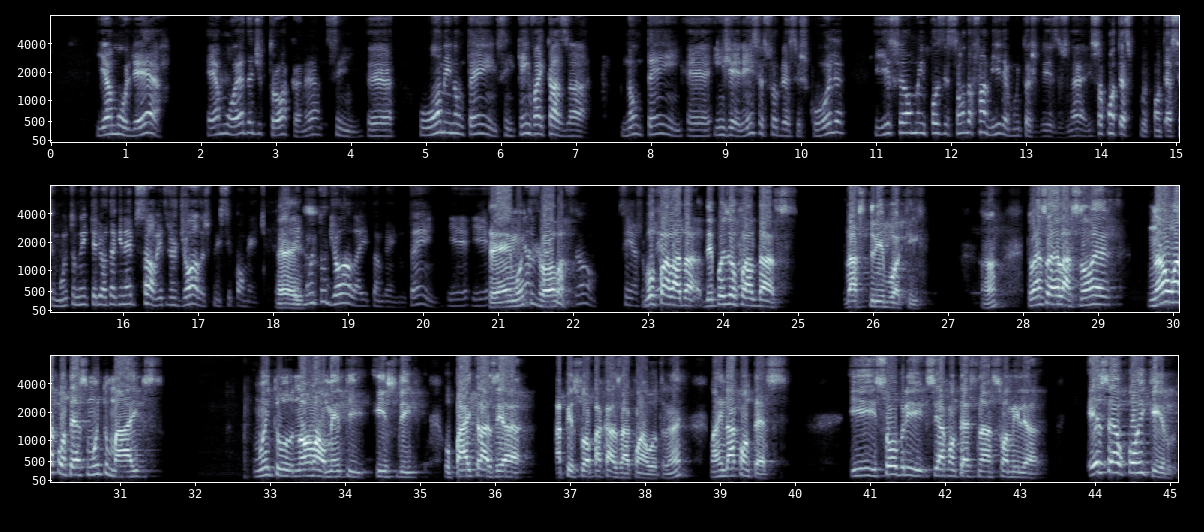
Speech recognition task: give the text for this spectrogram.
e a mulher é a moeda de troca, né? Sim, é, o homem não tem, sim, quem vai casar não tem é, ingerência sobre essa escolha e isso é uma imposição da família, muitas vezes. Né? Isso acontece, acontece muito no interior da Guiné-Bissau, entre os jolas, principalmente. É tem isso. muito jola aí também, não tem? E, e tem muito jola. Relação, sim, Vou falar, da, depois eu falo das, das tribos aqui. Então, essa relação é, não acontece muito mais, muito normalmente, isso de o pai trazer a, a pessoa para casar com a outra, né? mas ainda acontece. E sobre se acontece na família, esse é o corriqueiro.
